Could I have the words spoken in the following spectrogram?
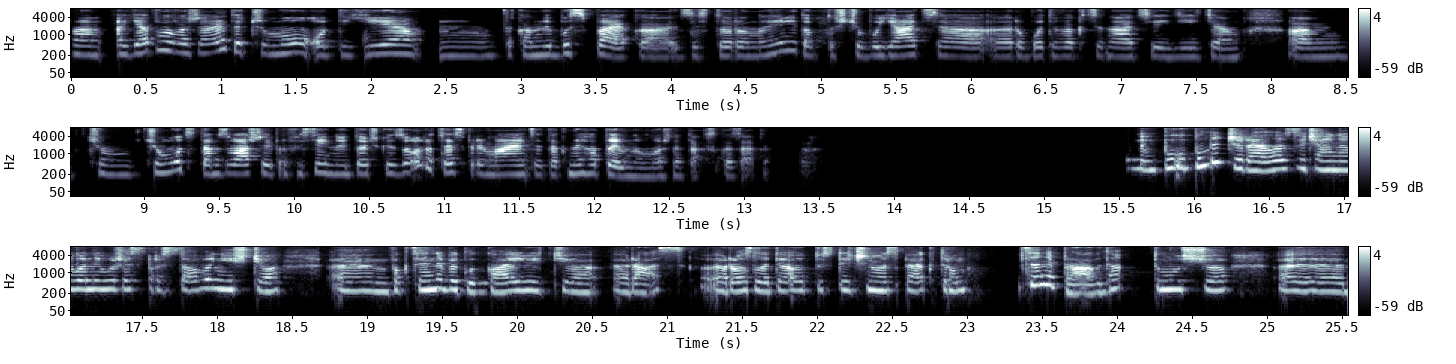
А як ви вважаєте, чому от є така небезпека зі сторони, тобто що бояться е, робити вакцинацію дітям? А, чому, це там з вашої професійної точки зору це сприймається так негативно, можна так сказати? Бу- Були джерела, звичайно, вони вже спростовані, що е, вакцини викликають е, раз розлади аутистичного спектру. Це неправда, тому що е,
